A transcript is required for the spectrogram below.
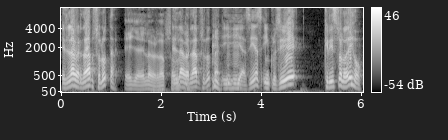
es la verdad absoluta. Ella es la verdad absoluta. Es la verdad absoluta. Y, y así es. Inclusive Cristo lo dijo.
